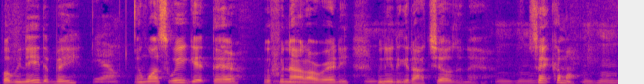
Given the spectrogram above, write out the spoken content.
But we need to be. Yeah. And once we get there, if we're not already, mm-hmm. we need to get our children there. Mm-hmm. Say, come on. Mm-hmm.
